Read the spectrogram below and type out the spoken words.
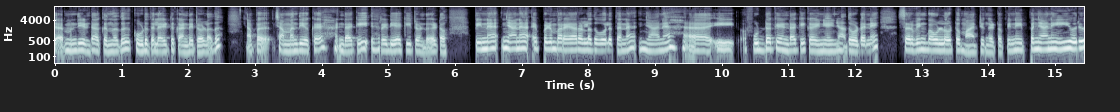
ചമ്മന്തി ഉണ്ടാക്കുന്നത് കൂടുതലായിട്ട് കണ്ടിട്ടുള്ളത്. അപ്പോൾ ചമ്മന്തിയൊക്കെ ഉണ്ടാക്കി റെഡിയാക്കിയിട്ടുണ്ട് കേട്ടോ. പിന്നെ ഞാൻ എപ്പോഴും പറയാറുള്ളത് പോലെ തന്നെ ഞാൻ ഈ ഫുഡൊക്കെ ഉണ്ടാക്കി കഴിഞ്ഞ് കഴിഞ്ഞാൽ അത് ഉടനെ സെർവിങ് ബൗളിലോട്ട് മാറ്റും കേട്ടോ. പിന്നെ ഇപ്പം ഞാൻ ഈ ഒരു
